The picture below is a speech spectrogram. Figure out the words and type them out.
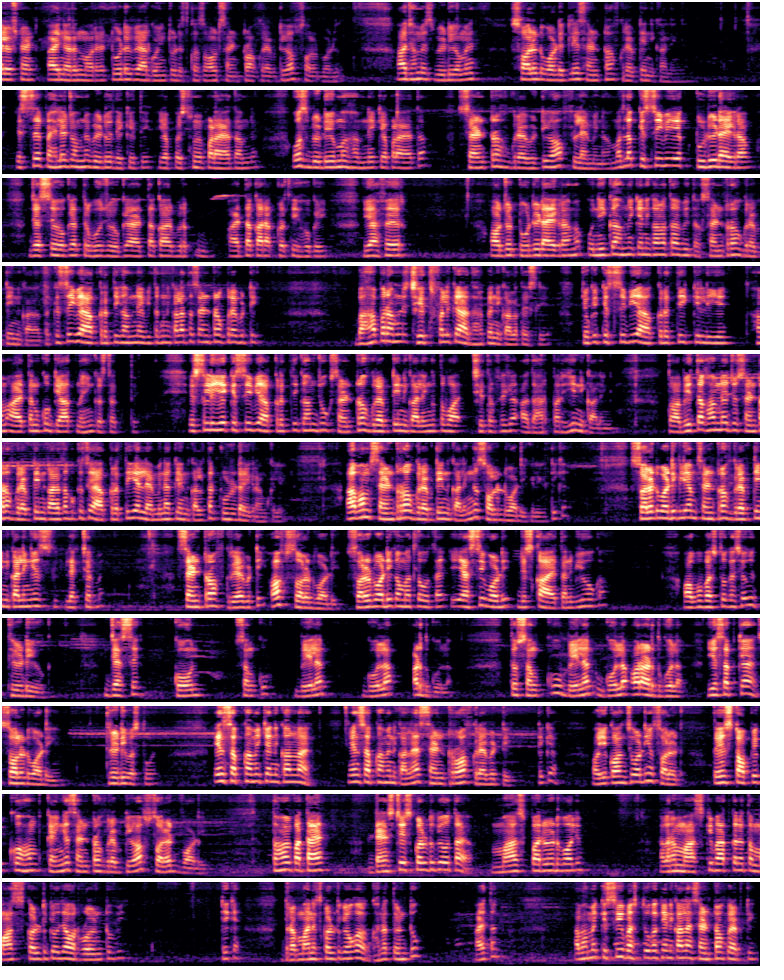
Hello student, I Narendra Maurya Today we are going to discuss about centre of gravity of solid body आज हम इस video में solid body के लिए centre of gravity निकालेंगे। इससे पहले जो हमने वीडियो देखी थी या इसमें पढ़ाया था हमने उस वीडियो में हमने क्या पढ़ाया था? Centre of gravity of lamina मतलब किसी भी एक टू डायग्राम जैसे हो गया त्रिभुज हो गया आयताकार आयताकार आकृति हो गई या फिर और जो टू डायग्राम है, उन्हीं का हमने क्या निकाला था अभी तक? सेंटर ऑफ़ ग्रेविटी निकाला था। किसी भी आकृति का हमने अभी तक निकाला था सेंटर ऑफ़ ग्रेविटी वहाँ पर हमने क्षेत्रफल के आधार पर निकाला था इसलिए, क्योंकि किसी भी आकृति के लिए हम आयतन को ज्ञात नहीं कर सकते। इसलिए किसी भी आकृति का हम जो सेंटर ऑफ़ ग्रेविटी निकालेंगे तो वह क्षेत्रफल के आधार पर ही निकालेंगे। तो अभी तक हमने जो सेंटर ऑफ़ ग्रेविटी निकाला था, वो किसी आकृति या लेमिना के लिए निकाला था टू डायग्राम के लिए। अब हम सेंटर ऑफ़ ग्रेविटी निकालेंगे सॉलिड बॉडी के लिए, ठीक है? सॉलिड बॉडी के लिए हम सेंटर ऑफ़ ग्रेविटी निकालेंगे इस लेक्चर में। Centre of gravity of solid body. Solid body का मतलब होता है ऐसी बॉडी जिसका आयतन भी होगा और वो वस्तु कैसे होगी? थ्री होगी। जैसे कोन, शंकु, बेलन, गोला, अर्धगोला। तो शंकु, बेलन, गोला और अर्धगोला, ये सब क्या है? सॉलिड बॉडी है। थ्री वस्तु है। इन सब का हमें क्या निकालना है? इन सब का हमें निकालना है सेंटर ऑफ़ ग्रेविटी। ठीक है? और ये कौन सी बॉडी है? सॉलिड। तो इस टॉपिक को हम कहेंगे centre of gravity of solid body तो हमें पता है डेंसिटी इक्वल टू क्या होता है? मास पर यूनिट वॉल्यूम अगर हम मास की बात करें तो मास इक्वल टू क्या हो जाए और रो इंटू वी ठीक है? द्रव्यमान इक्वल टू क्या होगा? घनत्व इंटू आयतन. अब हमें किसी वस्तु का क्या निकालना है? सेंटर ऑफ़ ग्रेविटी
